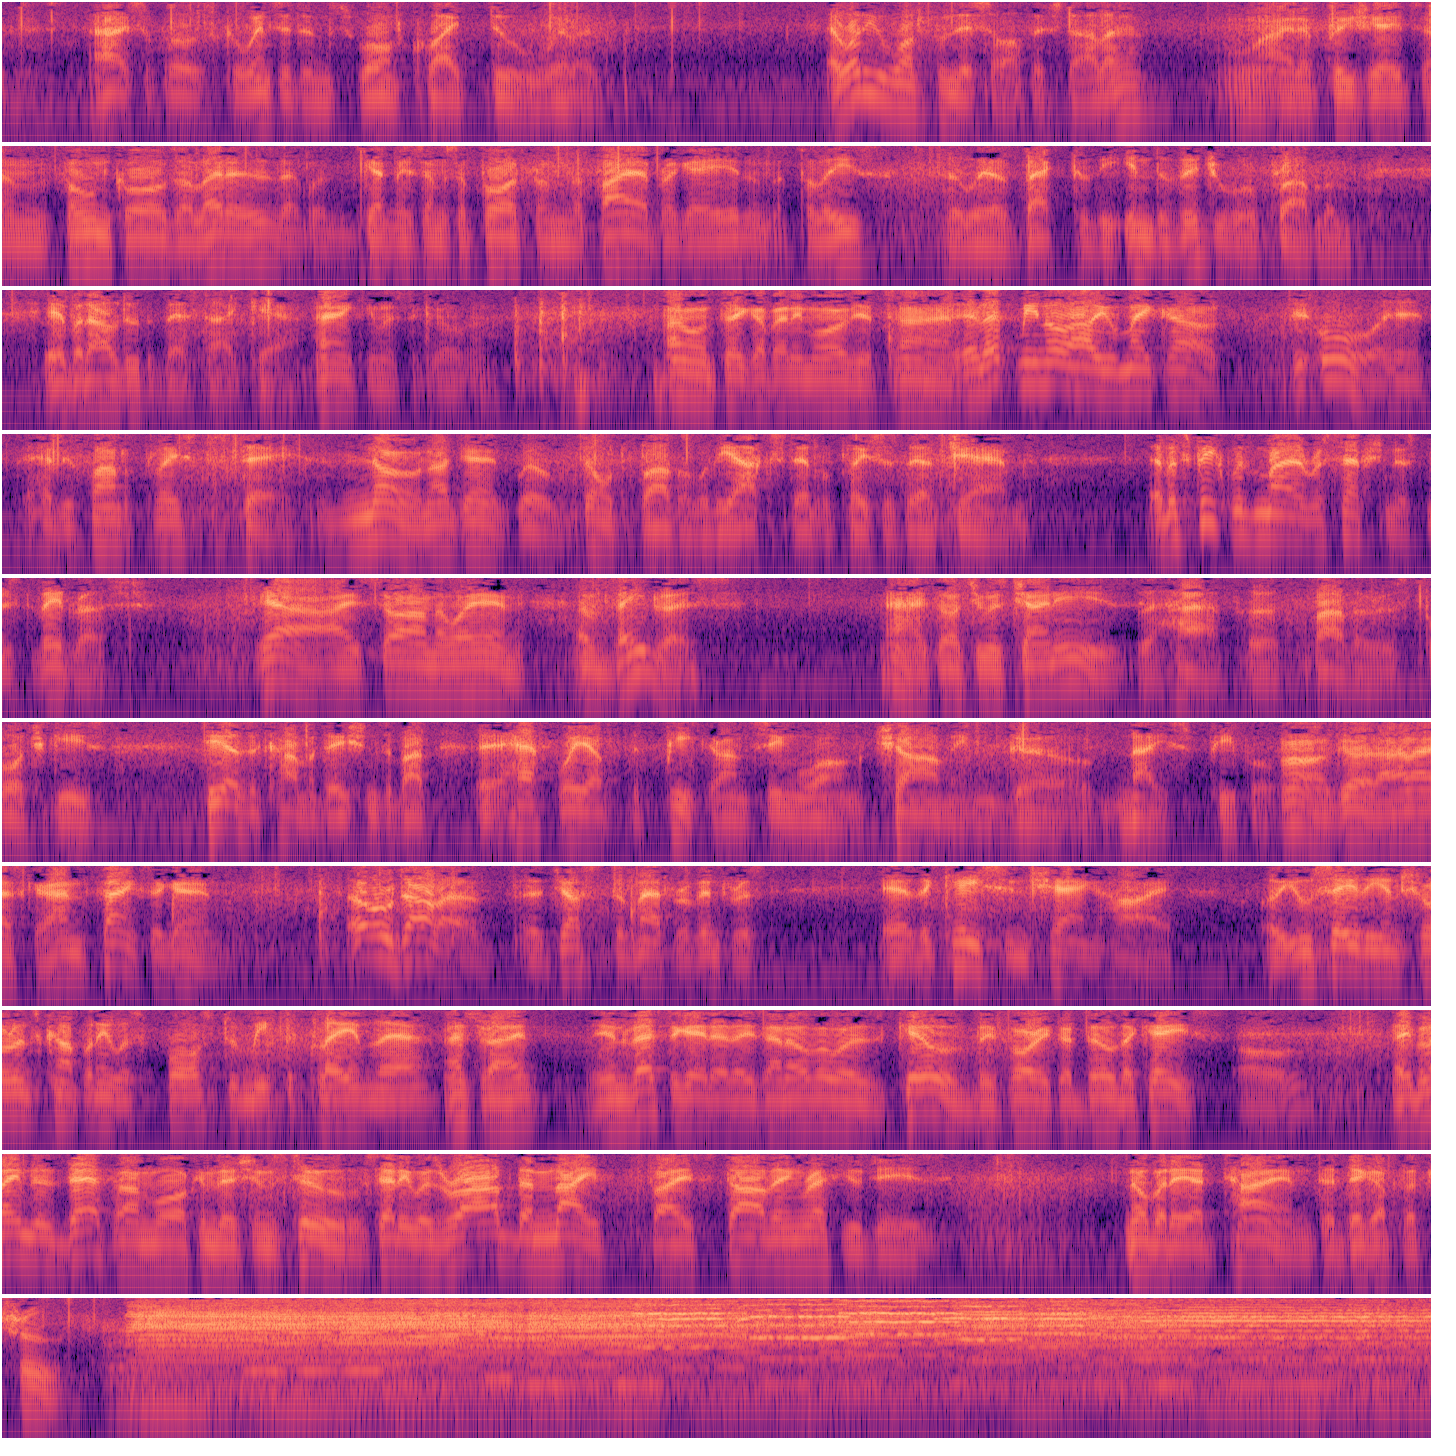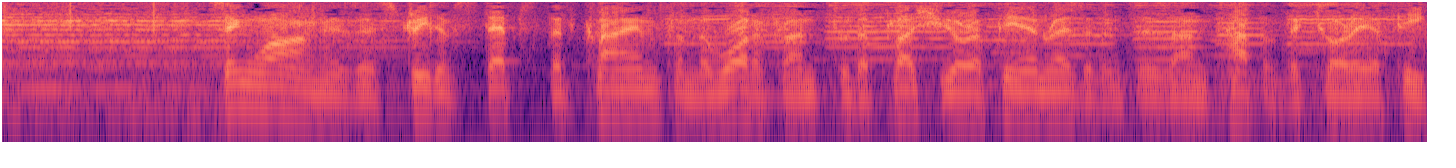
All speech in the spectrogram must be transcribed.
I suppose coincidence won't quite do, will it? Uh, what do you want from this office, Dollar? Oh, I'd appreciate some phone calls or letters that would get me some support from the fire brigade and the police. So we're back to the individual problem. Yeah, but I'll do the best I can. Thank you, Mr. Grover. I won't take up any more of your time. Uh, let me know how you make out. Uh, oh, uh, have you found a place to stay? No, not yet. Well, don't bother with the Occidental places they're jammed. Uh, but speak with my receptionist, Mr. Vedras. Yeah, I saw on the way in. A Vedras. Yeah, I thought she was Chinese. Half. Her father is Portuguese. He has accommodations about uh, halfway up the peak on Sing Wong. Charming girl. Nice people. Oh, good. I'll ask her. And thanks again. Oh, Dollar, uh, just a matter of interest. Uh, the case in Shanghai. Uh, you say the insurance company was forced to meet the claim there? That's right. The investigator they sent over was killed before he could build the case. Oh? They blamed his death on war conditions, too. Said he was robbed and knifed by starving refugees. Nobody had time to dig up the truth. Sing Wong is a street of steps that climb from the waterfront to the plush European residences on top of Victoria Peak.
